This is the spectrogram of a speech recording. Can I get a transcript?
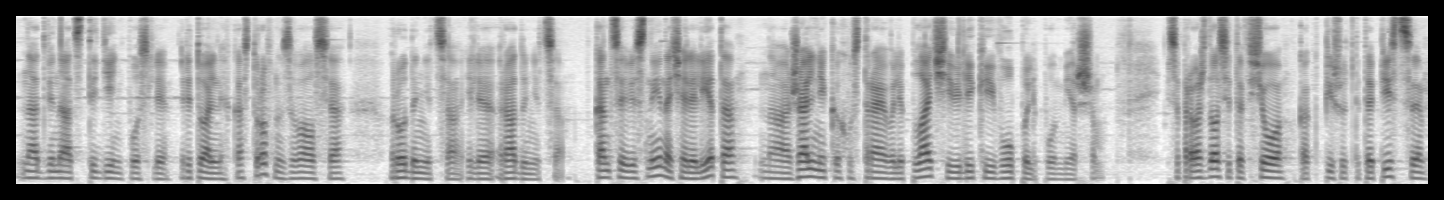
на 12-й день после ритуальных костров, назывался Родоница или Радуница. В конце весны, начале лета на жальниках устраивали плач и великий вопль по умершим. И сопровождалось это все, как пишут летописцы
